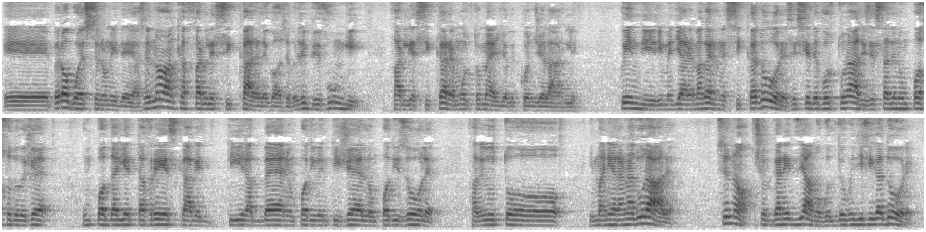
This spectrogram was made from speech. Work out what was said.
E, però può essere un'idea, se no anche a farle essiccare le cose, per esempio i funghi farli essiccare è molto meglio che congelarli, quindi rimediare magari un essiccatore, se siete fortunati, se state in un posto dove c'è un po' d'arietta fresca che tira bene, un po' di venticello, un po' di sole, fate tutto in maniera naturale, se no ci organizziamo col deumidificatore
